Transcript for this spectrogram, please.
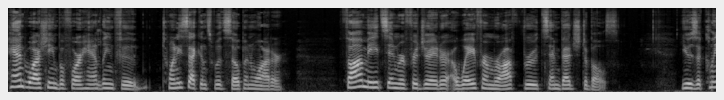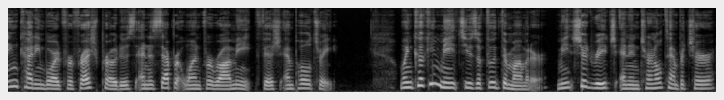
Hand washing before handling food, 20 seconds with soap and water. Thaw meats in refrigerator away from raw fruits and vegetables. Use a clean cutting board for fresh produce and a separate one for raw meat, fish, and poultry. When cooking meats, use a food thermometer. Meat should reach an internal temperature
